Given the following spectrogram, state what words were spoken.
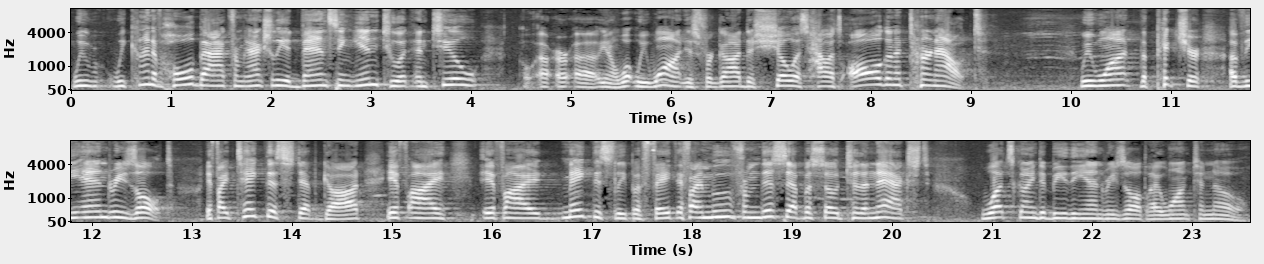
we, we kind of hold back from actually advancing into it until, uh, uh, you know, what we want is for God to show us how it's all going to turn out. We want the picture of the end result. If I take this step, God, if I if I make this leap of faith, if I move from this episode to the next, what's going to be the end result? I want to know.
